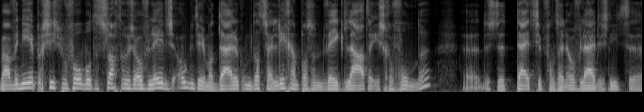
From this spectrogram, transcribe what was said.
Maar wanneer precies bijvoorbeeld het slachtoffer is overleden, is ook niet helemaal duidelijk, omdat zijn lichaam pas een week later is gevonden. Uh, dus de tijdstip van zijn overlijden is niet uh,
